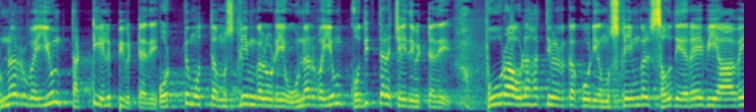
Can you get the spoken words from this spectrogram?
உணர்வையும் தட்டி எழுப்பிவிட்டது. ஒட்டுமொத்த முஸ்லீம்களுடைய உணர்வையும் கொதித்தலை செய்துவிட்டது. பூரா உலகத்தில் இருக்கக்கூடிய முஸ்லீம்கள் சவுதி அரேபியாவை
